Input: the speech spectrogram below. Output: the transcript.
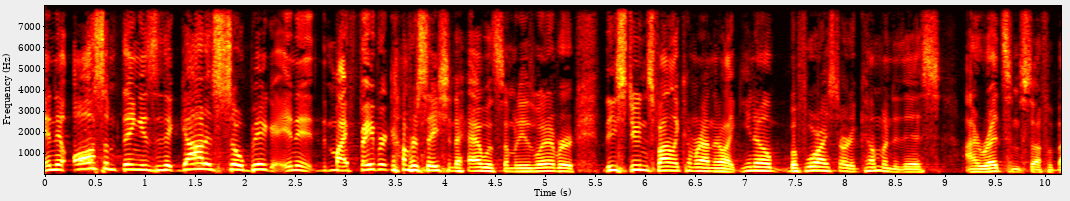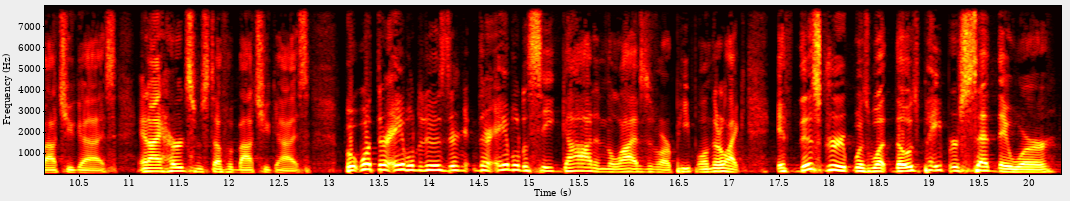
and the awesome thing is that God is so big. And it, my favorite conversation to have with somebody is whenever these students finally come around, they're like, you know, before I started coming to this, I read some stuff about you guys and I heard some stuff about you guys. But what they're able to do is they're, they're able to see God in the lives of our people. And they're like, if this group was what those papers said they were,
